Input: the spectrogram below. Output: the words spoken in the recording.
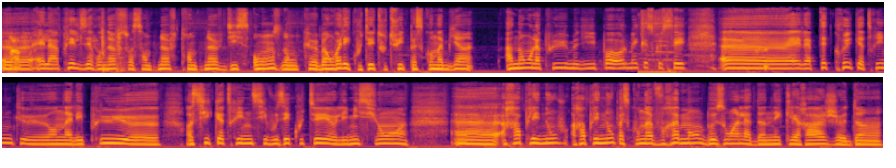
Euh, ah. Elle a appelé le 09 69 39 10 11. Donc, euh, ben, on va l'écouter tout de suite parce qu'on a bien ah non, on l'a plus, me dit Paul. Mais qu'est-ce que c'est? Euh, Elle a peut-être cru, Catherine, qu'on n'allait plus. Euh... Oh, si Catherine, si vous écoutez euh, l'émission, euh, rappelez-nous, rappelez-nous, parce qu'on a vraiment besoin là d'un éclairage d'un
